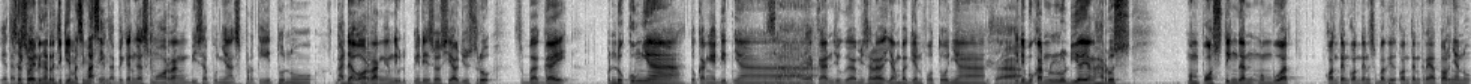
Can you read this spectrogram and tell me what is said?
Ya, sesuai kan- dengan rezekinya masing-masing. Ya, tapi kan gak semua orang bisa punya seperti itu nu. Ada orang yang di media sosial justru sebagai pendukungnya, tukang editnya, Bisa. ya kan juga misalnya yang bagian fotonya. Bisa. Jadi bukan dulu dia yang harus memposting dan membuat konten-konten sebagai konten kreatornya nu.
